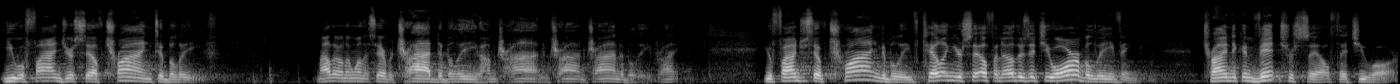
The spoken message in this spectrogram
you will find yourself trying to believe. Am I the only one that's ever tried to believe? I'm trying, I'm trying, I'm trying to believe, right? You'll find yourself trying to believe, telling yourself and others that you are believing, trying to convince yourself that you are,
